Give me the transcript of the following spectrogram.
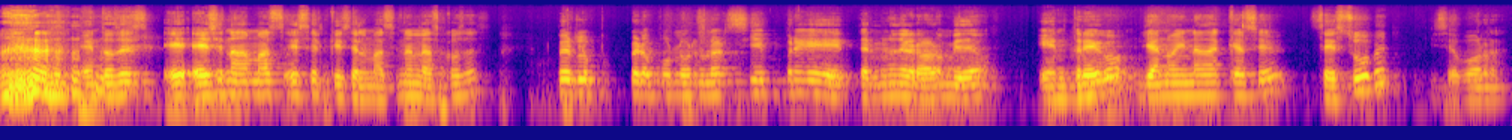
Entonces, e- ese nada más es el que se almacenan las cosas, pero, pero por lo regular siempre termino de grabar un video, entrego, ya no hay nada que hacer, se sube y se borra,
